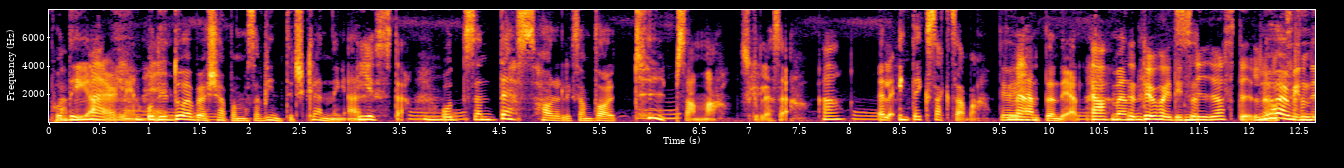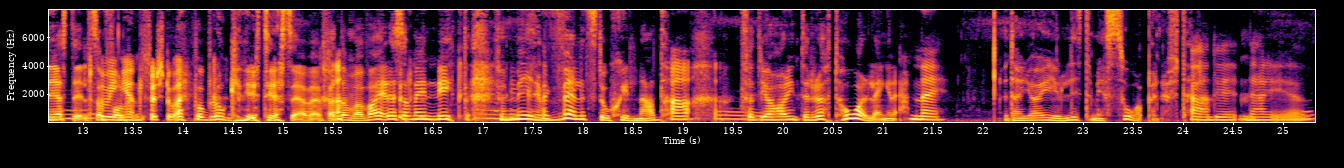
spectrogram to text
på Ja, det. Marilyn, och det är då jag började köpa massa vintageklänningar. Just. Mm. Och sen dess har det liksom varit typ samma, skulle jag säga. Ja. Eller inte exakt samma, det har ju Men- hänt en del. Ja, Men du har ju din så- nya stil Nu har jag min nya stil som, som folk förstår. på bloggen irriterar sig över. För att de bara, vad är det som är nytt? För mig är det en väldigt stor skillnad. Ja. För att jag har inte rött hår längre. Nej, Utan jag är ju lite mer sober nu för ja, du, det här är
